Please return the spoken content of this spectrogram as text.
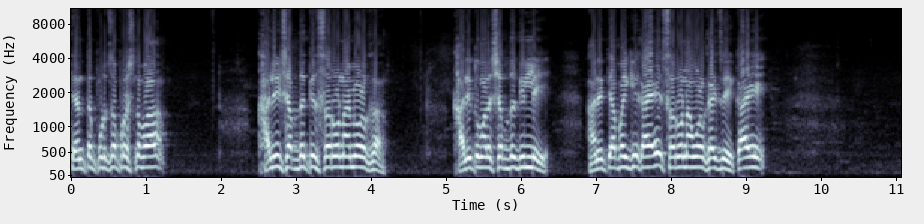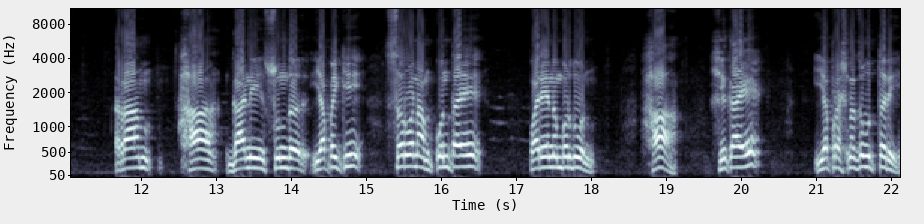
त्यानंतर पुढचा प्रश्न पहा खालील शब्दातील सर्वनामे ओळखा. खाली तुम्हाला शब्द दिले आणि त्यापैकी काय आहे? सर्वनाम ओळखायचं. आहे काय आहे? राम हा गाणे सुंदर यापैकी सर्वनाम कोणता आहे? पर्याय नंबर दोन. हा हे काय आहे? या प्रश्नाचं उत्तर आहे.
